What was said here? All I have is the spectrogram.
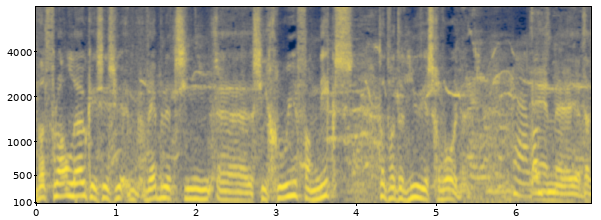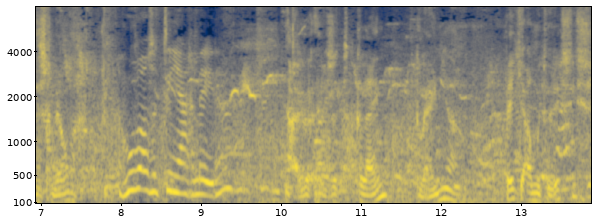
Wat vooral leuk is, is we hebben het zien, zien groeien van niks tot wat het nu is geworden. Ja, want En eh, ja, dat is geweldig. hoe was het tien jaar geleden? Nou, eh, Was het klein, klein, ja. beetje amateuristisch.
